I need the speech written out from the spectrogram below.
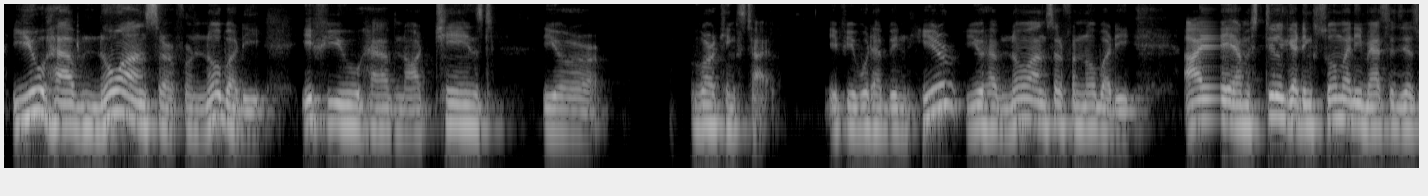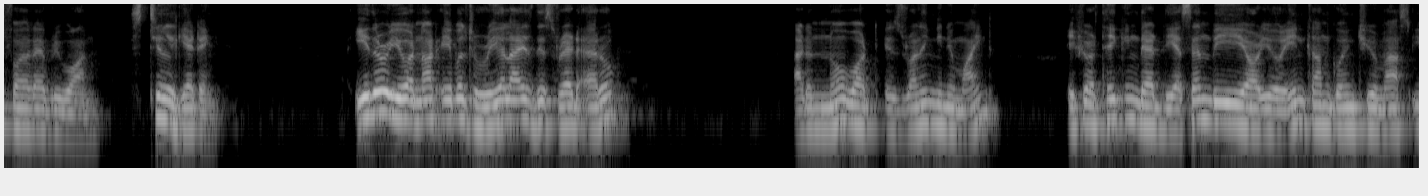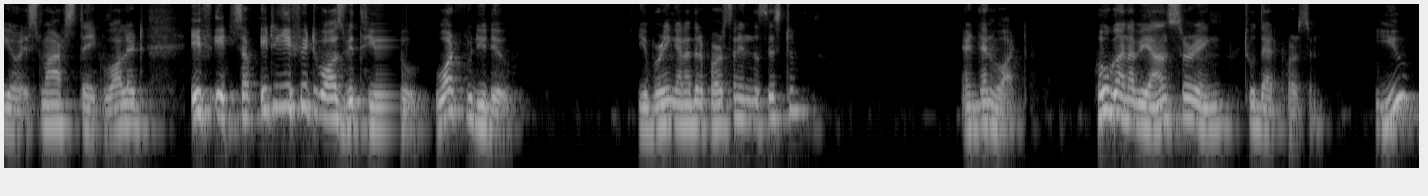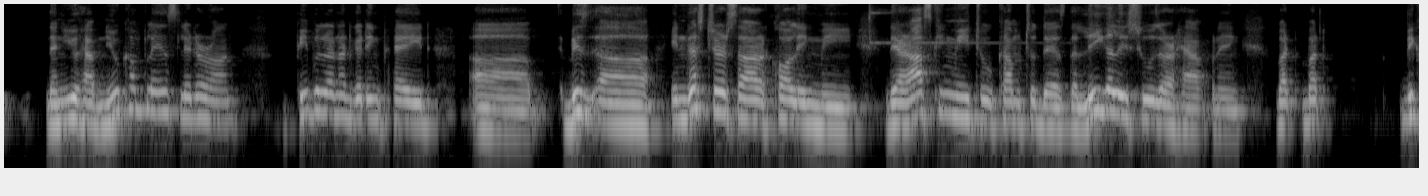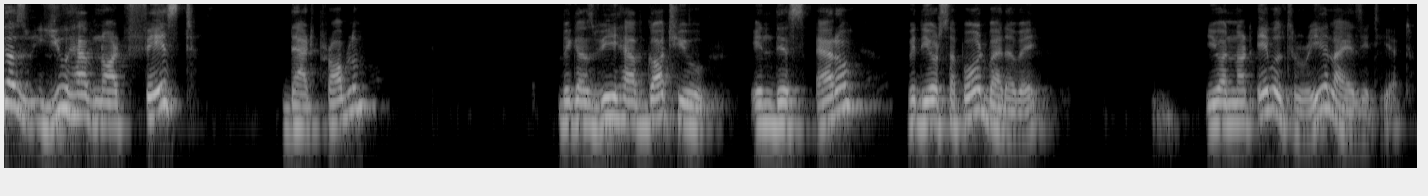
You have no answer for nobody if you have not changed your working style. If you would have been here, you have no answer for nobody. I am still getting so many messages for everyone, still getting. Either you are not able to realize this red arrow I don't know what is running in your mind. If you're thinking that the SMB or your income going to your mass, your smart stake wallet, if it's a, it, if it was with you, what would you do? You bring another person in the system, and then what? Who gonna be answering to that person? You. Then you have new complaints later on. People are not getting paid. Uh, uh, investors are calling me. They are asking me to come to this. The legal issues are happening. But but because you have not faced that problem, because we have got you in this arrow with your support, by the way, you are not able to realize it yet.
